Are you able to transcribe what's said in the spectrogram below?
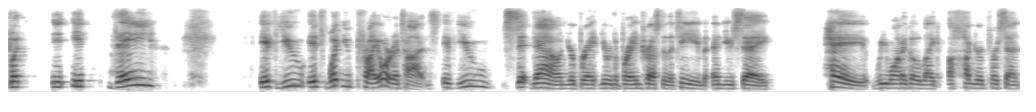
but it, it they if you it's what you prioritize. If you sit down, your brain you're the brain trust of the team and you say, Hey, we want to go like a hundred percent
